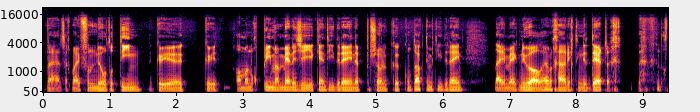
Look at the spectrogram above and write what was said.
nou ja, zeg maar van 0 tot 10, dan kun je, kun je het allemaal nog prima managen. Je kent iedereen, hebt persoonlijke contacten met iedereen. Nou, je merkt nu al, hè, we gaan richting de 30. dat,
